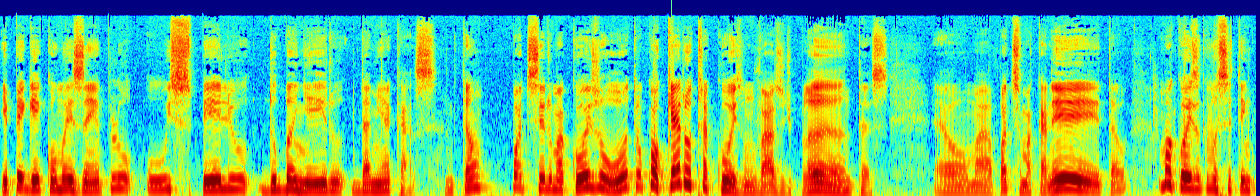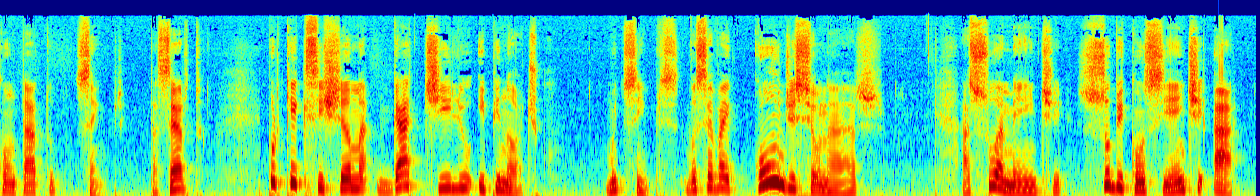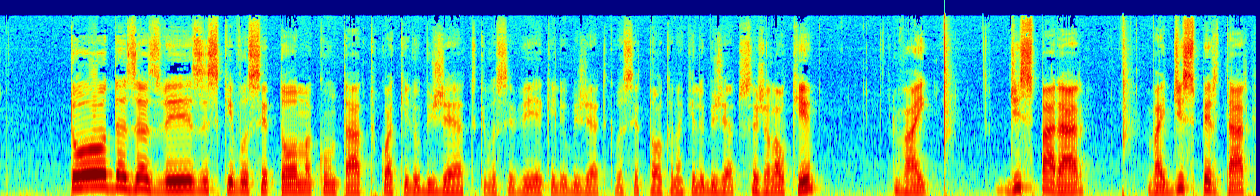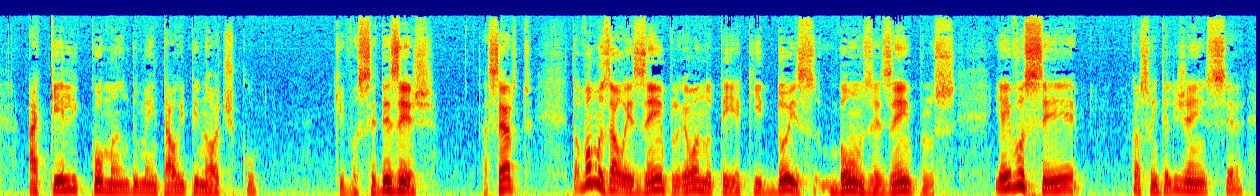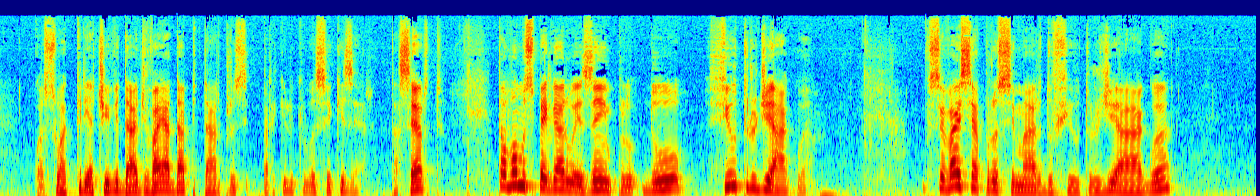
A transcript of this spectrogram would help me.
E peguei como exemplo o espelho do banheiro da minha casa. Então, pode ser uma coisa ou outra, ou qualquer outra coisa, um vaso de plantas, é uma, pode ser uma caneta, uma coisa que você tem contato sempre, tá certo? Por que, que se chama gatilho hipnótico? Muito simples. Você vai condicionar a sua mente subconsciente a todas as vezes que você toma contato com aquele objeto, que você vê aquele objeto, que você toca naquele objeto, seja lá o que, vai disparar, vai despertar aquele comando mental hipnótico que você deseja. Tá certo? Então vamos ao exemplo. Eu anotei aqui dois bons exemplos, e aí você, com a sua inteligência, com a sua criatividade, vai adaptar para aquilo que você quiser, tá certo? Então vamos pegar o exemplo do filtro de água. Você vai se aproximar do filtro de água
